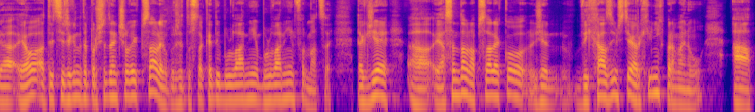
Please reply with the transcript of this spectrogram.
eh, jo, a teď si řeknete, proč ten člověk psal, jo? protože to jsou také ty bulvární, bulvární informace. Takže eh, já jsem tam napsal, jako, že vycházím z těch archivních pramenů a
